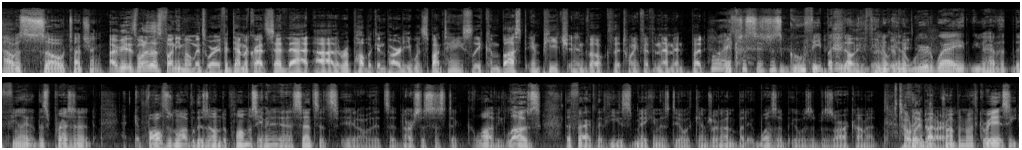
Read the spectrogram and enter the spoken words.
That was so touching. I mean, it's one of those funny moments where if a Democrat said that, uh, the Republican Party would spontaneously combust, impeach, and invoke the Twenty Fifth Amendment. But well, it's just it's just goofy. But you know, you know, in a weird way, you have the, the feeling that this president falls in love with his own diplomacy. I mean, in a sense, it's you know, it's a narcissistic love. He loves the fact that he's making this deal with Kim Jong Un. But it was a it was a bizarre comment. It's totally the thing bizarre. about Trump and North Korea is he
